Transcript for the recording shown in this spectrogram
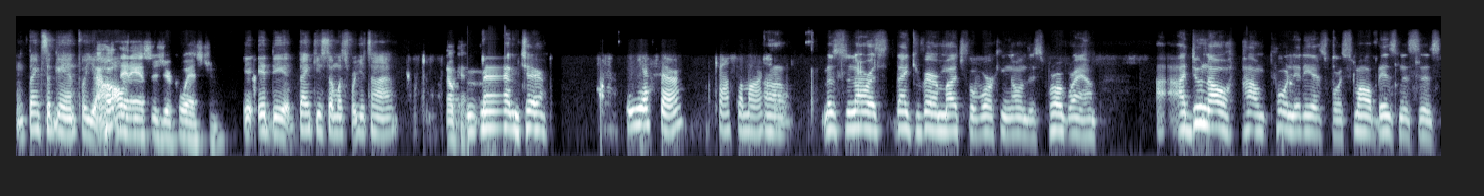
And thanks again for your. I hope that answers your question. It, it did. Thank you so much for your time. Okay. Madam Chair. Yes, sir. Councilor Marshall. Uh, Mr. Norris, thank you very much for working on this program. I, I do know how important it is for small businesses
